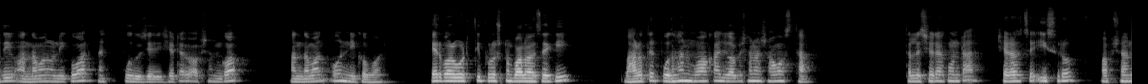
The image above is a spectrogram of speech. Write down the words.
দ্বীপ আন্দামান ও নিকোবর নাকি পুদুচেরি? সেটা অপশান গ, আন্দামান ও নিকোবর। এর পরবর্তী প্রশ্ন বলা আছে কি? ভারতের প্রধান মহাকাশ গবেষণা সংস্থা। তাহলে সেটা কোনটা? সেটা হচ্ছে ইসরো অপশান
